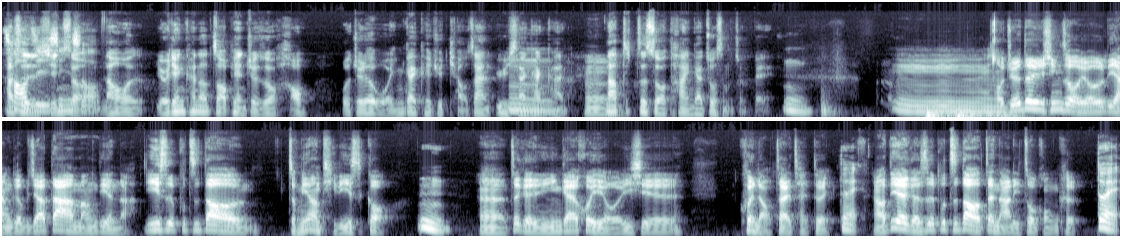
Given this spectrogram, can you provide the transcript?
超级是新手，然后我有一天看到照片，觉得说好，我觉得我应该可以去挑战玉山看看。嗯，那这时候他应该做什么准备？嗯嗯，我觉得对于新手有两个比较大的盲点啦，一是不知道怎么样体力是够，嗯，嗯，这个你应该会有一些困扰在才对。对然后第二个是不知道在哪里做功课，对，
